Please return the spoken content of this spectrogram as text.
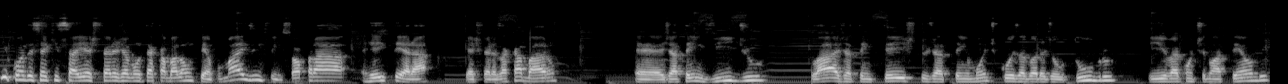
E quando esse aqui sair, as férias já vão ter acabado há um tempo. Mas, enfim, só para reiterar que as férias acabaram. É, já tem vídeo lá, já tem texto, já tem um monte de coisa agora de outubro e vai continuar tendo.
